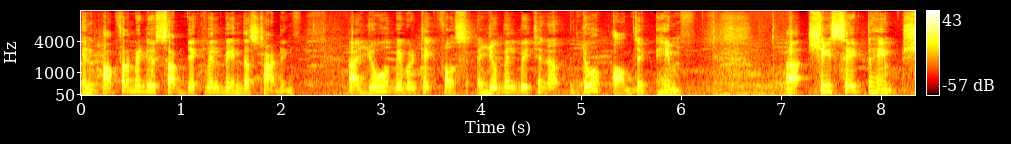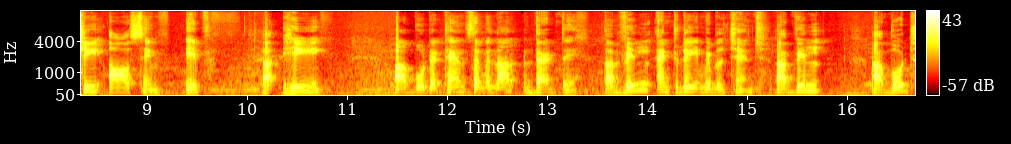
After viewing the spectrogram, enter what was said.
in affirmative subject will be in the starting. Uh, you we will take first. You will be to, to object him. Uh, she said to him she asked him if uh, he uh, would attend seminar that day. Uh, will and today we will change. Uh, will would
